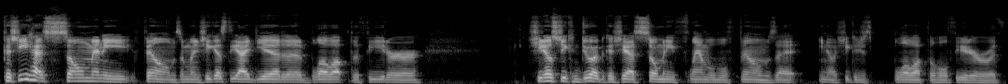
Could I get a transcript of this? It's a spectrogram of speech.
because she has so many films, and when she gets the idea to blow up the theater, she knows she can do it because she has so many flammable films that you know she could just blow up the whole theater with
